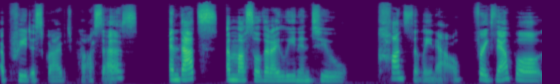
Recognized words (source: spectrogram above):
a pre described process. And that's a muscle that I lean into constantly now. For example,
